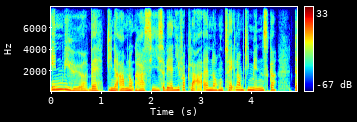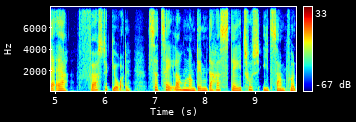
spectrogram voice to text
Inden vi hører, hvad Dina Amlung har at sige, så vil jeg lige forklare, at når hun taler om de mennesker, der er førstegjorte, så taler hun om dem, der har status i et samfund,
